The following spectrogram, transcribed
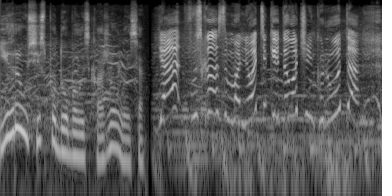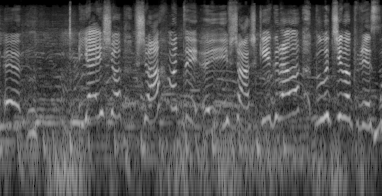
Ігри усі сподобались, каже Олеся. Я пускала самолетики, это очень круто. Э, Я еще в шахматы э, и в шашки играла, получила призы.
